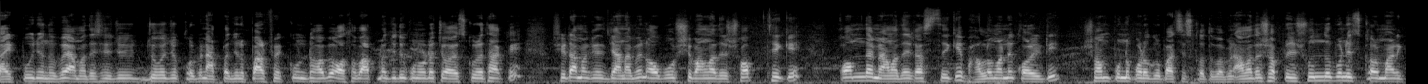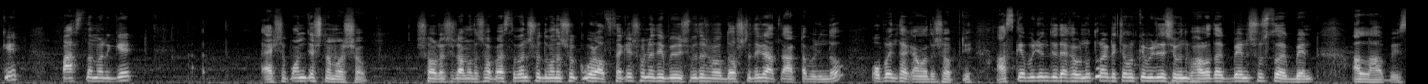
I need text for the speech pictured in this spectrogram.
লাইট প্রয়োজন হবে, আমাদের সাথে যোগাযোগ করবেন, আপনার জন্য পারফেক্ট কোনটা হবে, অথবা আপনার যদি কোনোটা চয়েস করে থাকে, সেটা আমাকে জানাবেন। অবশ্যই বাংলাদেশ সব থেকে কম দামে আমাদের কাছ থেকে ভালো মানের কোয়ালিটি সম্পূর্ণ প্রোডাক্টগুলো পারচেস করতে পারবেন। আমাদের হচ্ছে সুন্দরবন স্কোয়ার মার্কেট পাঁচ নম্বর গেট একশো পঞ্চাশ নম্বর শপ সরাসরি আমাদের শপে আসতে পারেন শুধুমাত্র শুক্রবার অফ থাকে। শনি থেকে বৃহস্পতি সকাল দশটা থেকে রাত্রে আটটা পর্যন্ত ওপেন থাকে আমাদের শপটি আজকে পর্যন্ত দেখাবেন নতুন একটা চমৎকার ভিডিও সে ভালো থাকবেন, সুস্থ থাকবেন। আল্লাহ হাফিজ।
